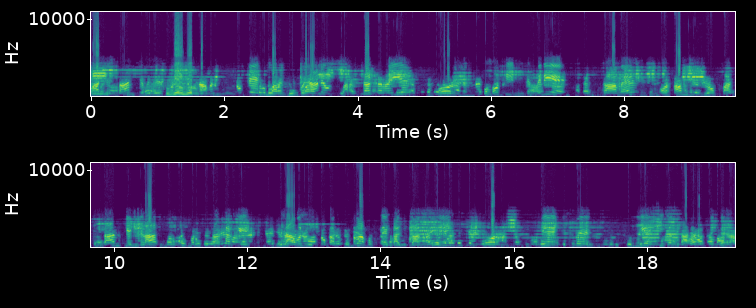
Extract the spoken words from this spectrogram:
पाकिस्तान के विदेश भुट्टो के जो बयान है उसकी चिंता कर रही है और बहुत ही निंदनीय काम है। और हम लोग पाकिस्तान के खिलाफ सड़कों पर उतर करके बिलावल भुट्टो का पुतला फूटने का भी काम रहे हैं और ये इसमें जो देश की जनता है, उसमें गहरा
